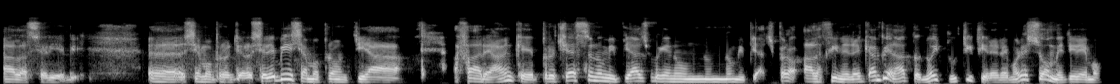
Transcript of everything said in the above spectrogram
alla Serie B. Eh, siamo pronti alla Serie B, siamo pronti a, a, fare anche processo, non mi piace perché non, non, non, mi piace, però alla fine del campionato noi tutti tireremo le somme, diremo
